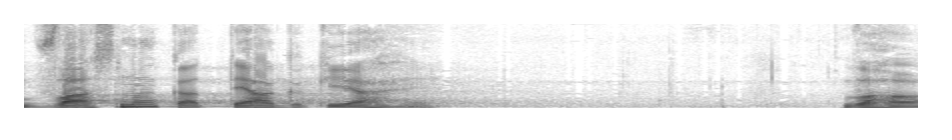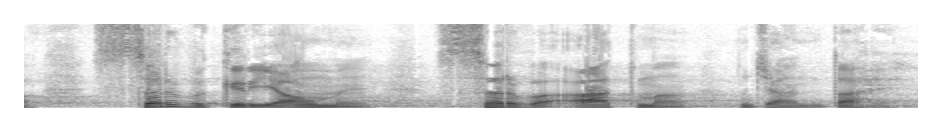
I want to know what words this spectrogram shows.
वासना का त्याग किया है वह सर्व क्रियाओं में सर्व आत्मा जानता है।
